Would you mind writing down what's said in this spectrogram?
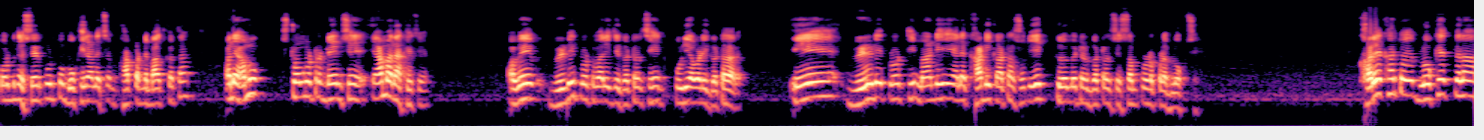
પોરબંદર શહેર પૂરતું બોખીરાને ખાપડને બાદ કરતાં. અને અમુક સ્ટ્રોંગ વોટર ડેમ છે એ આમાં નાખે છે. હવે વીરડી પ્લોટવાળી જે ગટર છે, પુલિયાવાળી ગટર, એ વીરડી પ્લોટથી માંડી અને ખાડી કાંઠા સુધી એક કિલોમીટર ગટર છે, સંપૂર્ણપણે બ્લોક છે. ખરેખર તો એ બ્લોકેજ પહેલાં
